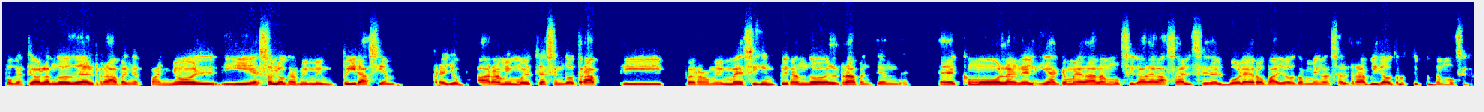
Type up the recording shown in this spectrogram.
porque estoy hablando del rap en español y eso es lo que a mí me inspira siempre. Yo ahora mismo yo estoy haciendo trap, y, pero a mí me sigue inspirando el rap, ¿entiendes? Es como la energía que me da la música de la salsa y del bolero para yo también hacer rap y de otros tipos de música.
